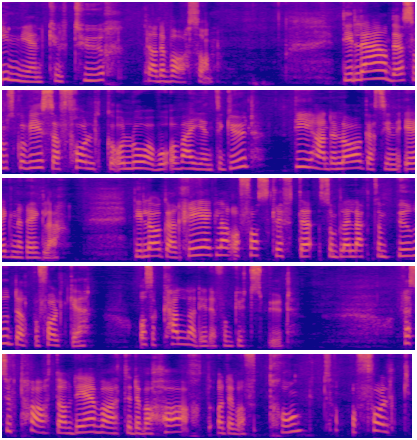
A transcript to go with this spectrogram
inn i en kultur der det var sånn. De lærde som skulle vise folket og lova og veien til Gud, de hadde laga sine egne regler. De laga regler og forskrifter som ble lagt som byrder på folket, og så kaller de det for Guds bud. Resultatet av det var at det var hardt og det var trangt, og folk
